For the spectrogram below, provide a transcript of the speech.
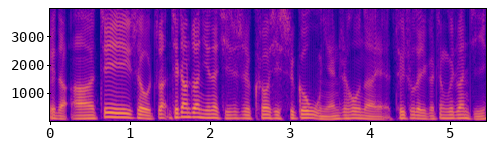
对的啊，这首专这张专辑呢，其实是 c l o s y 时隔五年之后呢推出的一个正规专辑。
